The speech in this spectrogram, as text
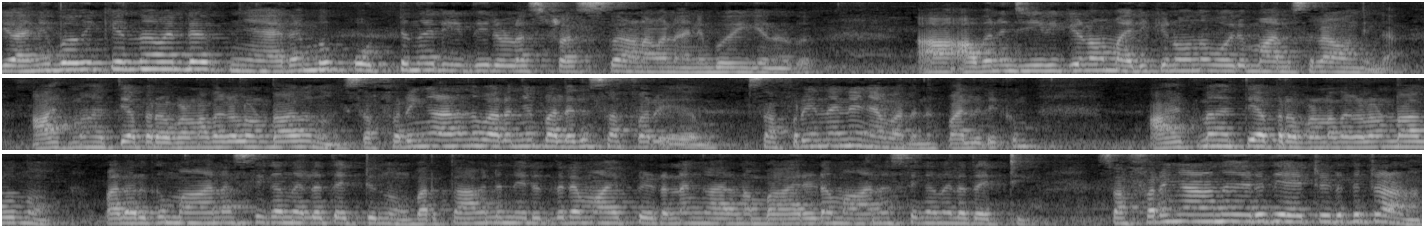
ഈ അനുഭവിക്കുന്നവന്റെ ഞരമ്പ് പൊട്ടുന്ന രീതിയിലുള്ള സ്ട്രെസ്സാണ് അവൻ അനുഭവിക്കുന്നത്. അവന് ജീവിക്കണോ മരിക്കണോ എന്ന് പോലും മനസ്സിലാവുന്നില്ല. ആത്മഹത്യാ പ്രവണതകൾ ഉണ്ടാകുന്നു. സഫറിംഗ് ആണെന്ന് പറഞ്ഞ് പലരും സഫർ സഫറിങ് തന്നെ ഞാൻ പറയുന്നത്. പലർക്കും ആത്മഹത്യാ പ്രവണതകൾ ഉണ്ടാകുന്നു പലർക്കും മാനസിക നില തെറ്റുന്നു. ഭർത്താവിന്റെ നിരന്തരമായ പീഡനം കാരണം ഭാര്യയുടെ മാനസിക നില തെറ്റി. സഫറിംഗ് ആണെന്ന് കരുതി ഏറ്റെടുത്തിട്ടാണ്.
